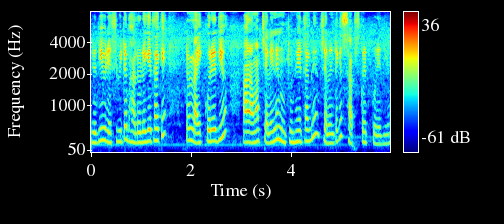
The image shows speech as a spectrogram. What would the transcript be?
যদি রেসিপিটা ভালো লেগে থাকে, একটা লাইক করে দিও। আর আমার চ্যানেলে নতুন হয়ে থাকলে চ্যানেলটাকে সাবস্ক্রাইব করে দিও।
